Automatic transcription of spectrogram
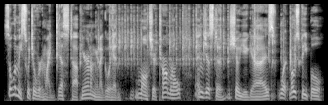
So let me switch over to my desktop here, and I'm going to go ahead and launch a terminal. And just to show you guys what most people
